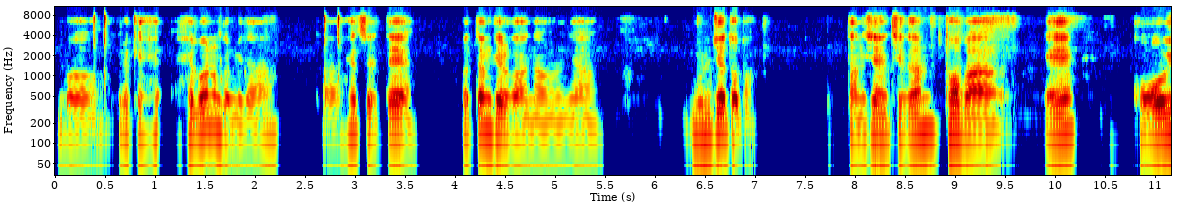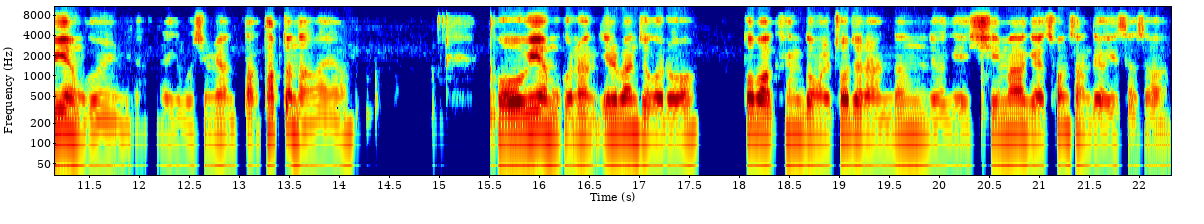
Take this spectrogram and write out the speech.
뭐 이렇게 해, 해보는 겁니다. 자, 했을 때 어떤 결과가 나오느냐? 문제 도박. 당신은 지금 도박의 고위험군입니다. 여기 보시면 딱 답도 나와요. 고위험군은 일반적으로 도박 행동을 조절하는 능력이 심하게 손상되어 있어서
